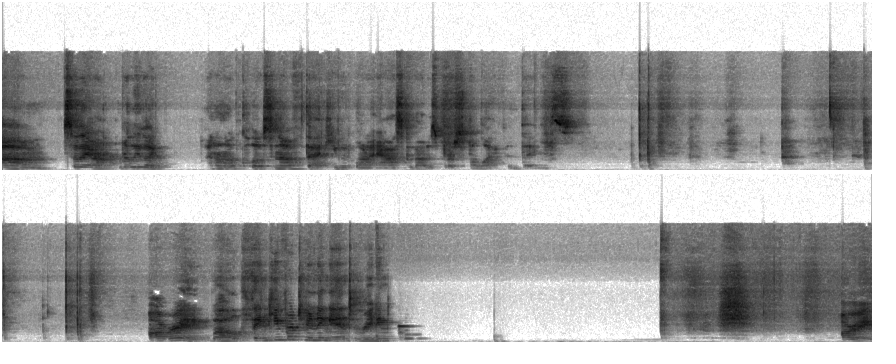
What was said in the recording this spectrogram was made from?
Um, so they aren't really like, I don't know, close enough that he would want to ask about his personal life and things. All right. Well, thank you for tuning in to Reading. All right.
